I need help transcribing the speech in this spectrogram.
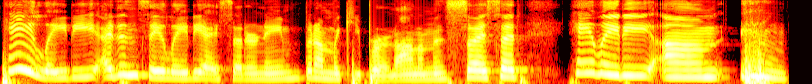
hey lady i didn't say lady i said her name but i'm gonna keep her anonymous so i said hey lady um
